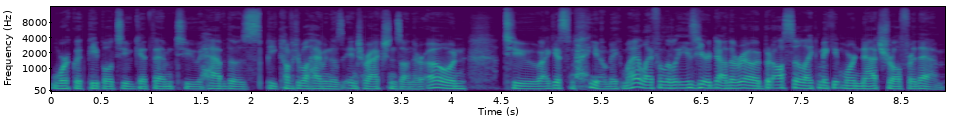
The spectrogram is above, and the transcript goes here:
work with people to get them to have those, be comfortable having those interactions on their own to, I guess, you know, make my life a little easier down the road, but also like make it more natural for them.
